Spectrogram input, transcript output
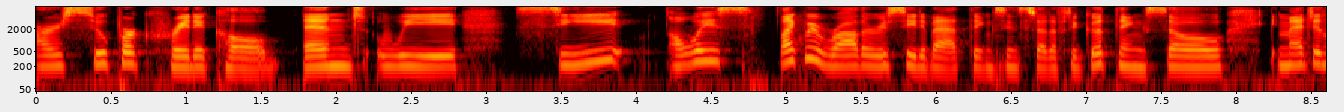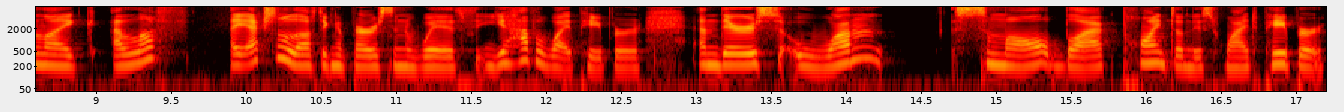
are super critical and we see always like we rather see the bad things instead of the good things. So imagine like I love I actually love the comparison with you have a white paper and there's one small black point on this white paper.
